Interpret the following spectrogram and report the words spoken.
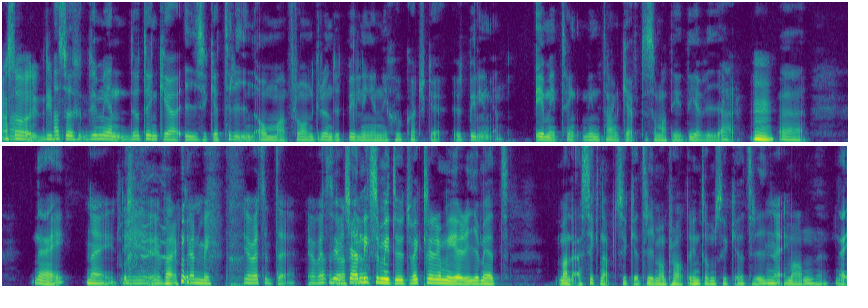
Alltså, det, Alltså, du men, då tänker jag i psykiatrin, om man från grundutbildningen i sjuksköterskeutbildningen. Är min, min tanke eftersom att det är det vi är. mm, Eh, nej, nej, det är verkligen mitt, jag vet inte. Jag vet alltså, inte jag jag kan liksom inte utveckla det mer i och med att man läser knappt psykiatri, man pratar inte om psykiatri. Nej. Man, nej,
